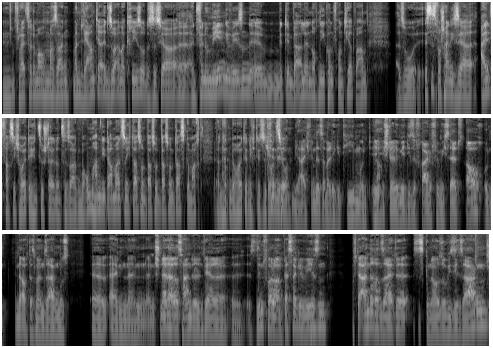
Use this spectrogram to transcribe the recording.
Mhm, vielleicht sollte man auch mal sagen, man lernt ja in so einer Krise, und das ist ja äh, ein Phänomen gewesen, äh, mit dem wir alle noch nie konfrontiert waren. Also ist es wahrscheinlich sehr einfach, sich heute hinzustellen und zu sagen, warum haben die damals nicht das und das und das und das gemacht? Dann hätten wir heute nicht die Situation. Ich finde, ja, ich finde es aber legitim und ja. ich stelle mir diese Frage für mich selbst auch und finde auch, dass man sagen muss, äh, ein, ein, ein schnelleres Handeln wäre äh, sinnvoller und besser gewesen. Auf der anderen Seite ist es genau so, wie Sie sagen.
